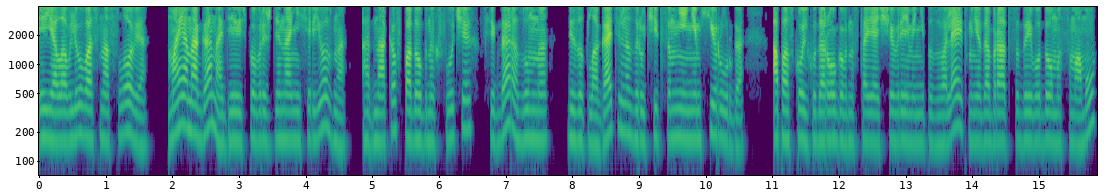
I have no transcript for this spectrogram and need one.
и я ловлю вас на слове. Моя нога, надеюсь, повреждена несерьезно, однако в подобных случаях всегда разумно безотлагательно заручиться мнением хирурга, а поскольку дорога в настоящее время не позволяет мне добраться до его дома самому,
